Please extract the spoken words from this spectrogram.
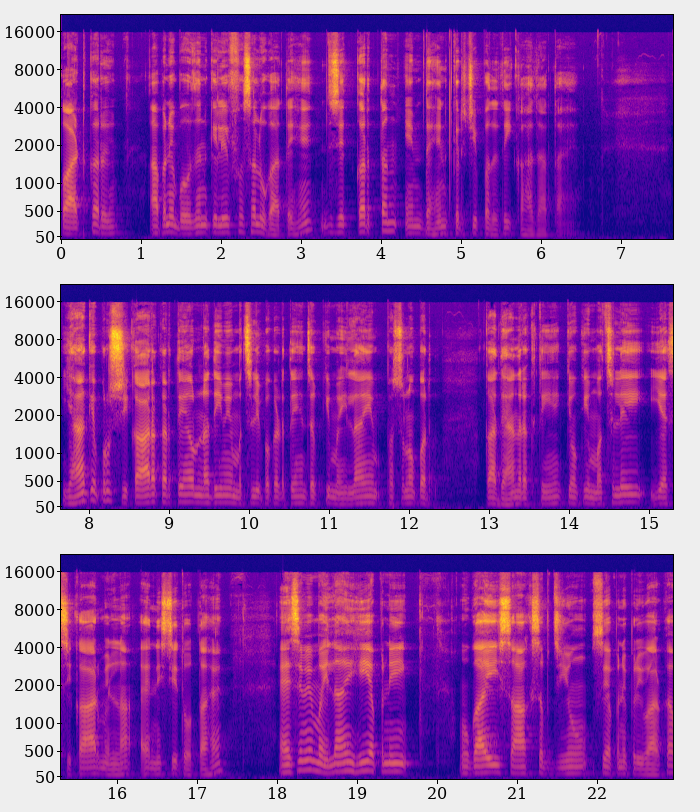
काटकर अपने भोजन के लिए फ़सल उगाते हैं, जिसे कर्तन एवं दहन कृषि पद्धति कहा जाता है। यहाँ के पुरुष शिकार करते हैं और नदी में मछली पकड़ते हैं, जबकि महिलाएँ फ़सलों पर का ध्यान रखती हैं, क्योंकि मछली या शिकार मिलना अनिश्चित होता है। ऐसे में महिलाएँ ही अपनी उगाई साग सब्जियों से अपने परिवार का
